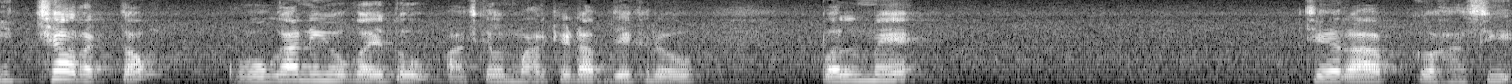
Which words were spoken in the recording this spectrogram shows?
इच्छा रखता हूँ। होगा नहीं होगा ये तो आजकल मार्केट आप देख रहे हो। पल में चेहरा आपको हँसी,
